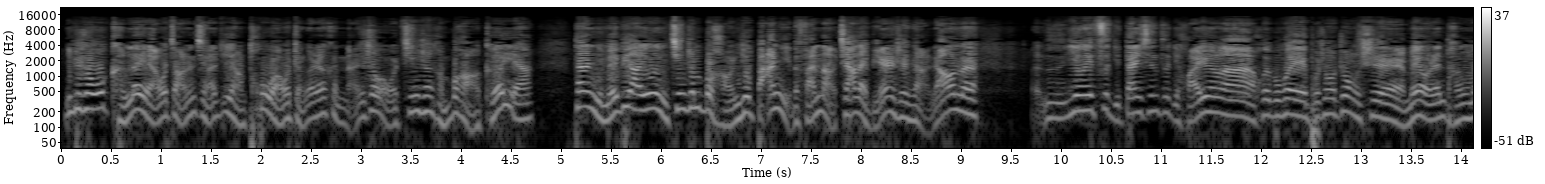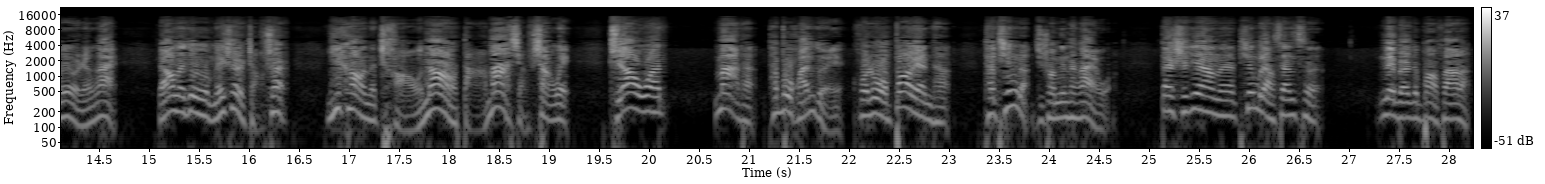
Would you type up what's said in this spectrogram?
你比如说我可累啊，我早上起来就想吐啊，我整个人很难受，我精神很不好，可以啊。但是你没必要因为你精神不好，你就把你的烦恼加在别人身上，然后呢，因为自己担心自己怀孕了会不会不受重视，没有人疼，没有人爱，然后呢就没事找事儿。依靠呢吵闹打骂想上位，只要我骂他，他不还嘴，或者我抱怨他，他听着就说明他爱我。但实际上呢，听不了三次，那边就爆发了。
